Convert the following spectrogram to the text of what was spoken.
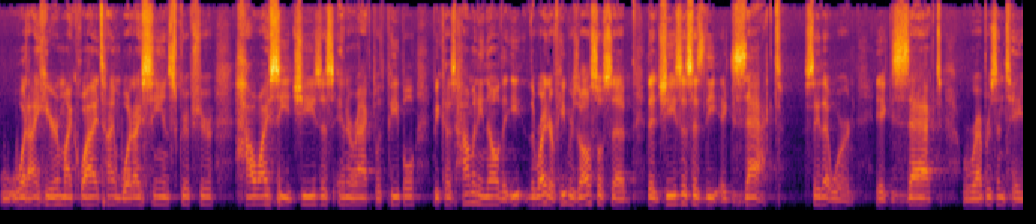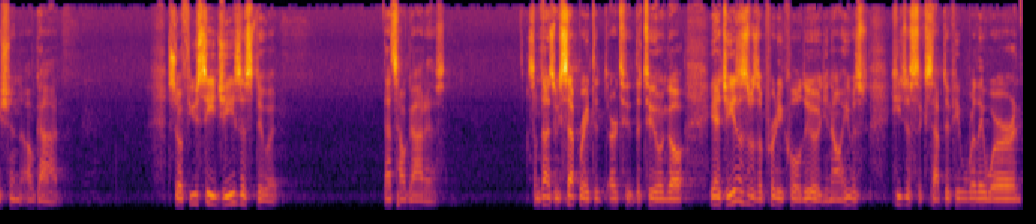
What I hear in my quiet time, what I see in Scripture, how I see Jesus interact with people. Because how many know that the writer of Hebrews also said that Jesus is the exact, say that word, exact representation of God. So if you see Jesus do it, that's how God is. Sometimes we separate the, two, the two and go, yeah, Jesus was a pretty cool dude. You know, he was he just accepted people where they were, and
